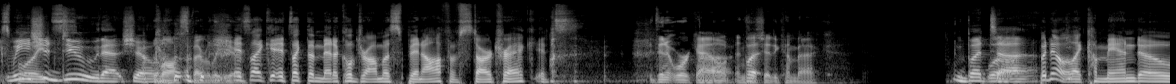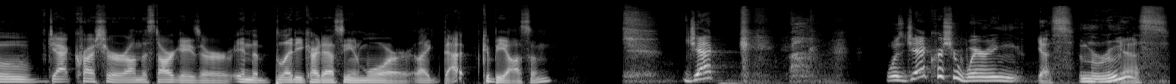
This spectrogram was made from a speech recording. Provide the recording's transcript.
show. We- We, should do that show. Lost Beverly Year. It's like it's like the medical drama spin-off of Star Trek. It's it didn't work uh, out, and so she had to come back. But Well, uh, but no, like Commando Jack Crusher on the Stargazer in the bloody Cardassian War, like that could be awesome. Jack was Jack Crusher wearing Yes. the maroon? Yes.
